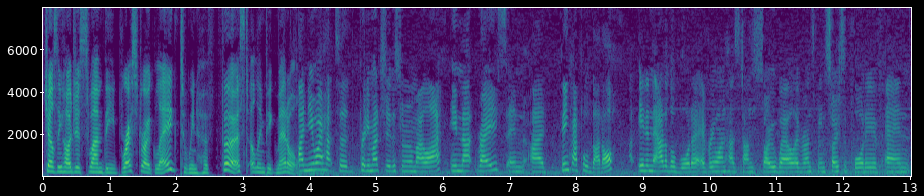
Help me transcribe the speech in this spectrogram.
Chelsea Hodges swam the breaststroke leg to win her first Olympic medal. I knew I had to pretty much do the swim of my life in that race, and I think I pulled that off in and out of the water, everyone has done so well. Everyone's been so supportive, and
